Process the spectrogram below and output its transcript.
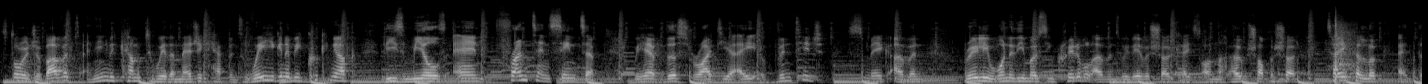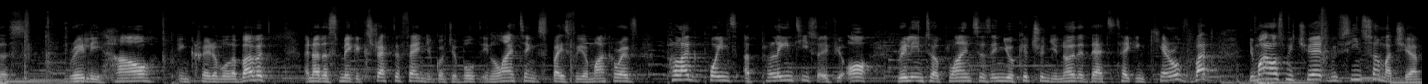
storage above it, and then we come to where the magic happens, where you're gonna be cooking up these meals, and front and center, we have this right here, a vintage Smeg oven, Really one of the most incredible ovens we've ever showcased on the Home Shopper Show. Take a look at this. Really, how incredible. Above it, another Smeg extractor fan. You've got your built-in lighting, space for your microwaves. Plug points are plenty, so if you are really into appliances in your kitchen, you know that that's taken care of. But you might ask me, Chad, we've seen so much here.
